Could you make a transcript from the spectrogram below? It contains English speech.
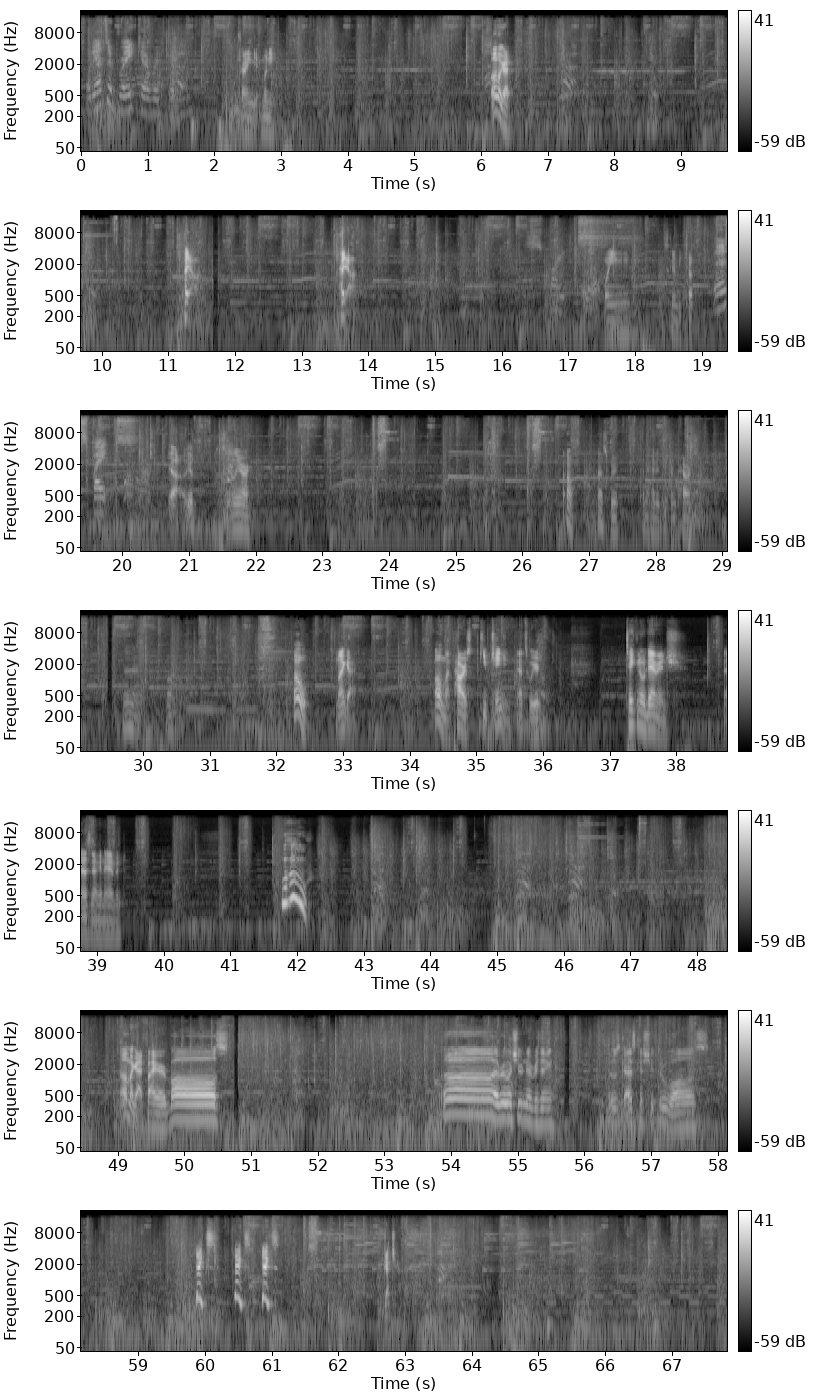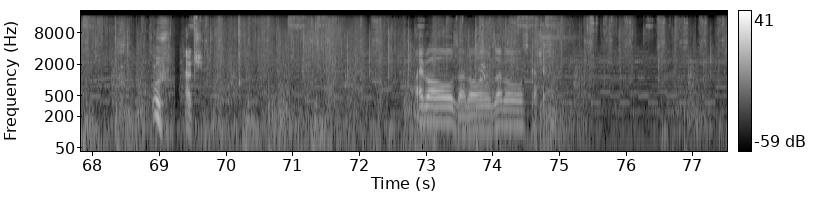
Well, you have to break everything. Try and get money. Oh my god. Hiya. Hiya. Spikes. Boing. It's gonna be tough. There's spikes. Yeah, yep. Certainly are. Oh, that's weird. Then I had a different power. There. Well. Oh, my god. Oh, my powers keep changing. That's weird. Take no damage. That's not gonna happen. Woohoo! Oh my god, fireballs! Oh, everyone's shooting everything. Those guys can shoot through walls. Yikes! Yikes! Yikes! Gotcha. Oof! Ouch. Eyeballs, eyeballs, eyeballs. Gotcha.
